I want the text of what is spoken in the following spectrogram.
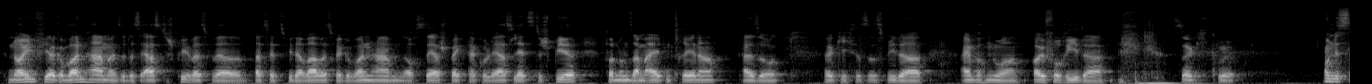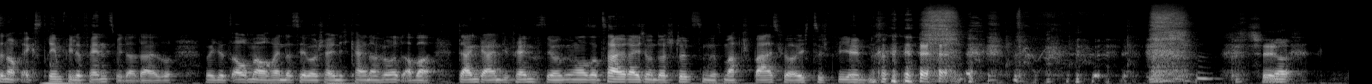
9-4 gewonnen haben. Also das erste Spiel, was wir, was jetzt wieder war, was wir gewonnen haben. Auch sehr spektakulär. Das letzte Spiel von unserem alten Trainer. Also wirklich, es ist wieder einfach nur Euphorie da. das ist wirklich cool. Und es sind auch extrem viele Fans wieder da. Also will ich jetzt auch mal, auch wenn das hier wahrscheinlich keiner hört, aber danke an die Fans, die uns immer so zahlreich unterstützen. Es macht Spaß für euch zu spielen. Schön. Ja.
